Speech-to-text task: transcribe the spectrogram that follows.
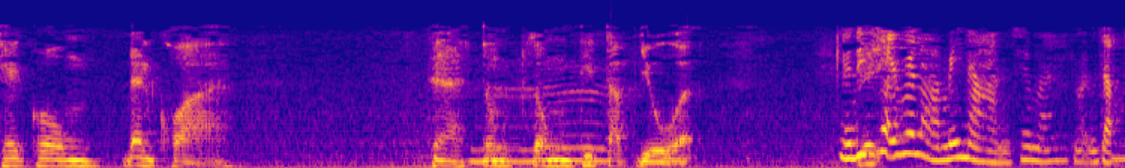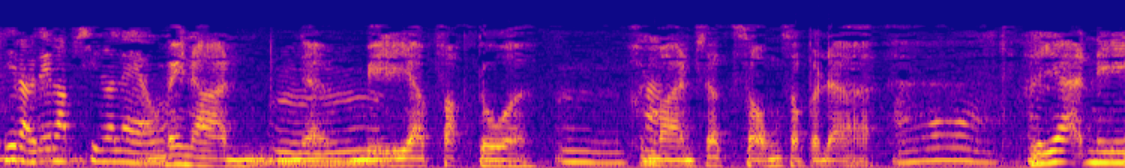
ชายโครงด้านขวานะตรงตรงที่ตับอยู่อะ อันนี้ใช้เวลาไม่นานใช่ไหมหลังจากที่เราได้รับเชื้อแล้ว ไม่นานอืมนะมีระยะฟักตัวอืมปค่ะระมาณสักสองสัปดาห์อ๋อระยะนี้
